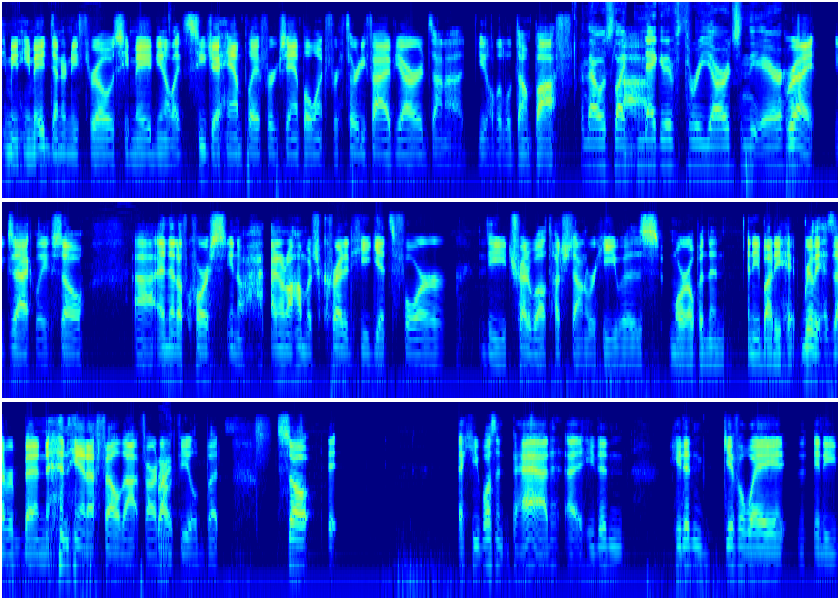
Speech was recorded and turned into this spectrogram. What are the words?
I mean, he made underneath throws. He made, you know, like CJ Ham play, for example, went for 35 yards on a, you know, little dump off. And that was like uh, negative three yards in the air. Right, exactly. So, uh, and then of course, you know, I don't know how much credit he gets for the Treadwell touchdown where he was more open than anybody really has ever been in the NFL, not far right. downfield. But so it, he wasn't bad. Uh, he didn't he didn't give away any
